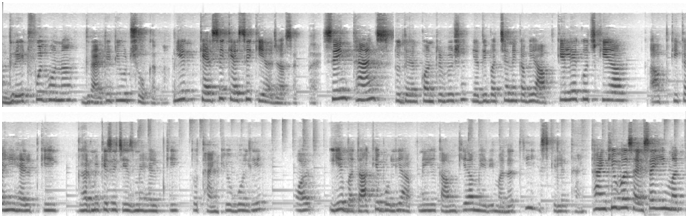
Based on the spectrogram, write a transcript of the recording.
ग्रेटफुल होना ग्रेटिट्यूड शो करना, ये कैसे कैसे किया जा सकता है? Saying thanks to their contribution यदि बच्चे ने कभी आपके लिए कुछ किया, आपकी कहीं हेल्प की घर में किसी चीज़ में हेल्प की तो थैंक यू बोलिए। और ये बता के बोलिए, आपने ये काम किया, मेरी मदद की, इसके लिए थैंक थैंक यू बस ऐसा ही मत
